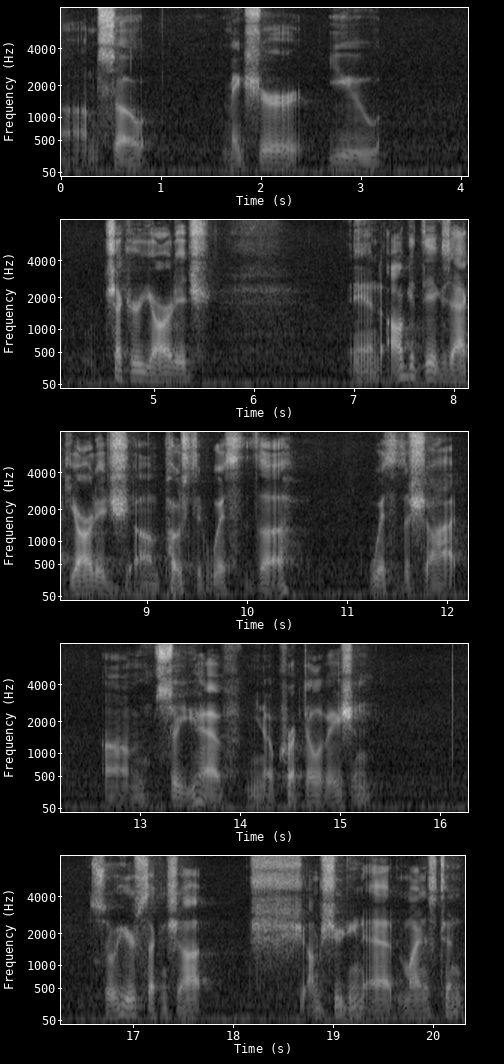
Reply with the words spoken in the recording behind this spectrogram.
Um, so make sure you check your yardage and I'll get the exact yardage um, posted with the with the shot. Um, so you have you know correct elevation. So here's second shot. I'm shooting at minus 10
